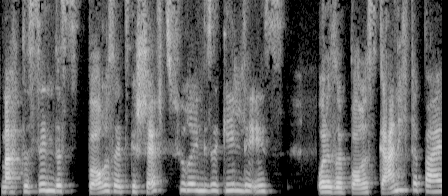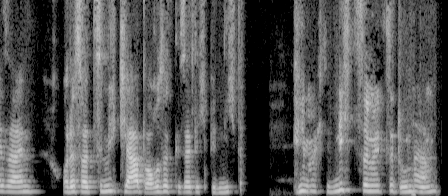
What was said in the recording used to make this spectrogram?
macht es Sinn, dass Boris als Geschäftsführer in dieser Gilde ist oder soll Boris gar nicht dabei sein? Und das war ziemlich klar, Boris hat gesagt, ich bin nicht, ich möchte nichts damit zu tun haben.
